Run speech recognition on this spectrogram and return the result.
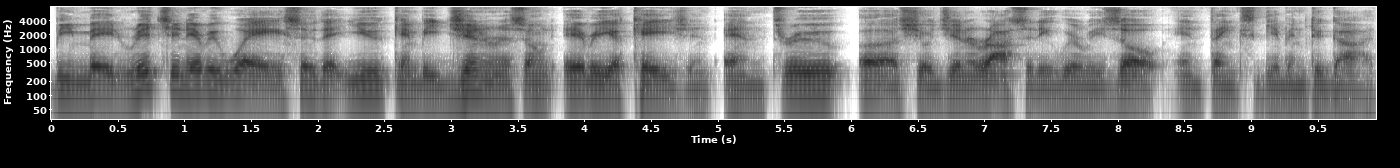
be made rich in every way so that you can be generous on every occasion. And through us, your generosity will result in thanksgiving to God.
